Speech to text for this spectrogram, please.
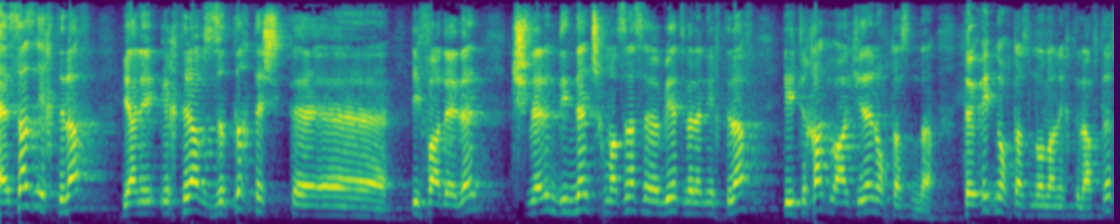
Esas ihtilaf yani ihtilaf zıtlık teş- e, ifade eden kişilerin dinden çıkmasına sebebiyet veren ihtilaf itikat ve akide noktasında, tevhid noktasında olan ihtilaftır.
